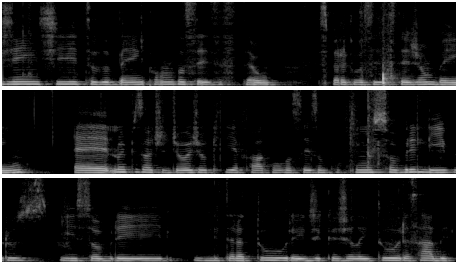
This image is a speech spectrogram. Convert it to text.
gente, tudo bem? Como vocês estão? Espero que vocês estejam bem. É, no episódio de hoje eu queria falar com vocês um pouquinho sobre livros e sobre literatura e dicas de leitura, sabe?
